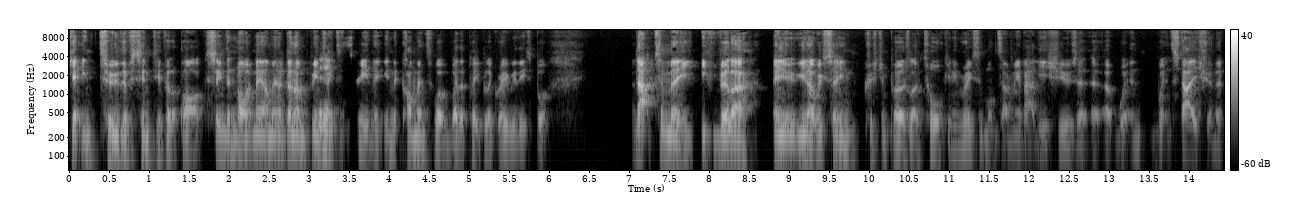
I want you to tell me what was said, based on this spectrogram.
getting to the vicinity of Villa Park, seemed a nightmare. I mean, I don't know. I'd be interested to see in the, in the comments whether people agree with this, but that to me, if Villa and you, you know we've seen Christian Purslow talking in recent months, haven't we, about the issues at, at Witton, Witton Station and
